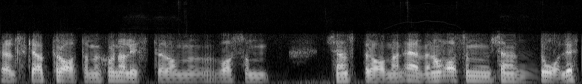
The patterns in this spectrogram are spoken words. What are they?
älskar att prata med journalister om vad som känns bra men även om vad som känns dåligt.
